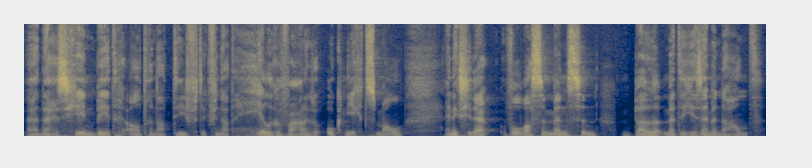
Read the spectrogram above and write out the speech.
Eh, daar is geen beter alternatief. Ik vind dat heel gevaarlijk, ook niet echt smal. En ik zie daar volwassen mensen bellen met de gsm in de hand.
